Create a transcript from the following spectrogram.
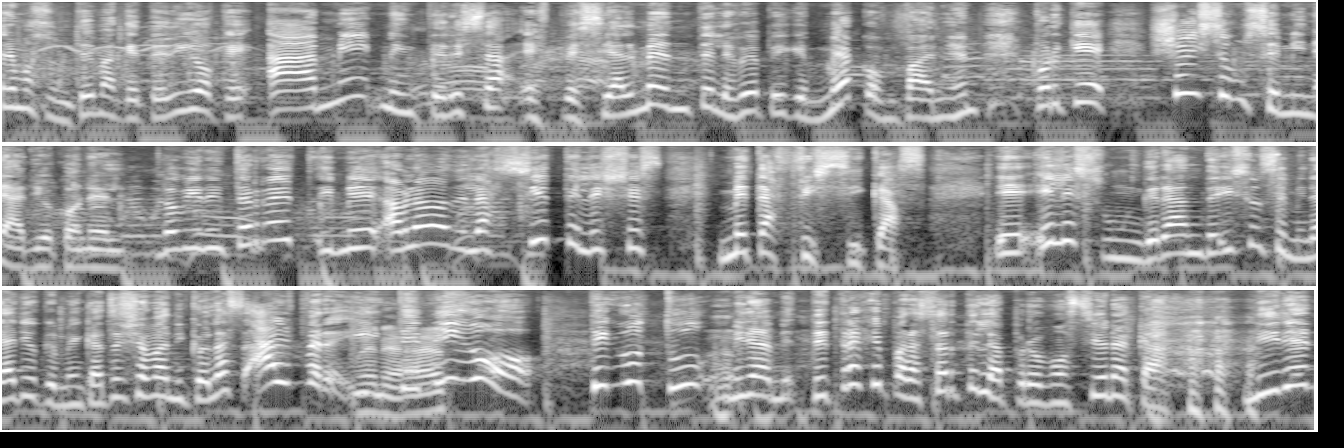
tenemos un tema que te digo que a mí me interesa especialmente, les voy a pedir que me acompañen, porque yo hice un seminario con él, lo vi en internet y me hablaba de las siete leyes metafísicas. Eh, él es un grande, hice un seminario que me encantó, se llama Nicolás Alper, y te digo, tengo tú, mira, te traje para hacerte la promoción acá. Miren,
